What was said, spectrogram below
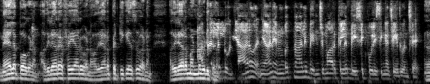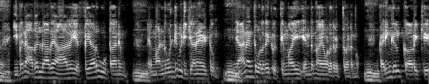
മേലെ പോകണം അതിലേറെ എഫ്ഐആർ വേണം അതിലേറെ പെറ്റി കേസ് വേണം അതിലേറെ മണ്ണ് പിടിക്കണം. ഞാനോ ഞാൻ എൺപത്തിനാല് ബെഞ്ച് മാർക്കിലെ ബേസിക് പോലീസിംഗ് ചെയ്തു വെച്ചേ. ഇവൻ അതല്ലാതെ ആകെ എഫ്ഐആർ കൂട്ടാനും മണ്ണുവണ്ടി പിടിക്കാനായിട്ടും ഞാൻ അതിനകത്ത് വളരെ കൃത്യമായി എന്റെ നയം വളരെ വ്യക്തമായിരുന്നു. കരിങ്കൽ കാറിക്ക്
